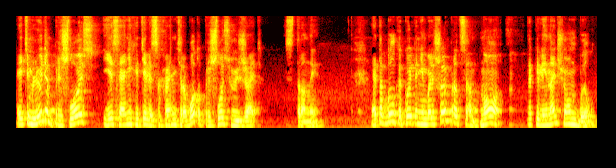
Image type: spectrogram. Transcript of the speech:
Этим людям пришлось, если они хотели сохранить работу, пришлось уезжать из страны. Это был какой-то небольшой процент, но так или иначе он был.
